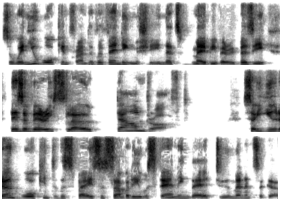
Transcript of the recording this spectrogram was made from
So when you walk in front of a vending machine that's maybe very busy, there's a very slow downdraft. So you don't walk into the space of somebody who was standing there two minutes ago,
